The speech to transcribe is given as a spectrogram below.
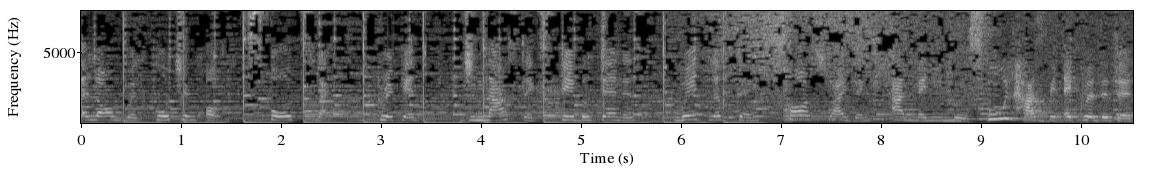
along with coaching of sports like cricket, gymnastics, table tennis, weightlifting, horse riding and many more. School has been accredited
